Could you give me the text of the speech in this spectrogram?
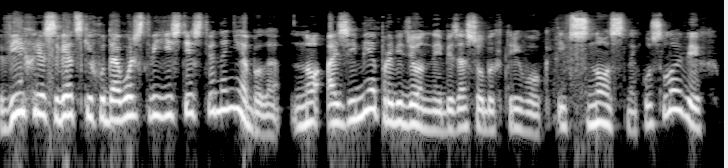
Вихря светских удовольствий, естественно, не было, но о зиме, проведенной без особых тревог и в сносных условиях,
